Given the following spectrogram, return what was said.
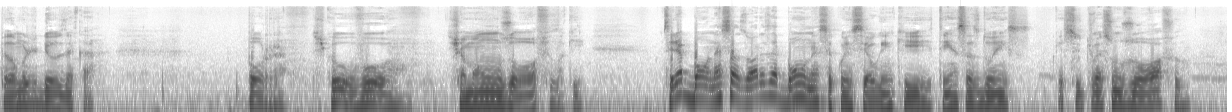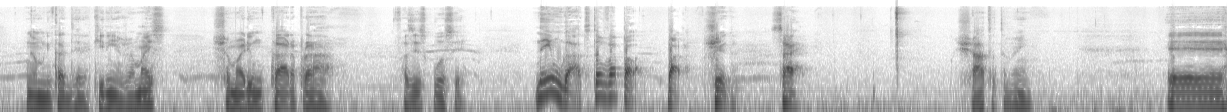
pelo amor de Deus, né, cara? Porra. Acho que eu vou chamar um zoófilo aqui. Seria bom, nessas horas é bom, né? Você conhecer alguém que tem essas doenças. Porque se eu tivesse um zoófilo. Não, brincadeira, queria jamais chamaria um cara pra fazer isso com você. Nem um gato, então vai pra lá. Para, chega, sai. Chata também. É.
